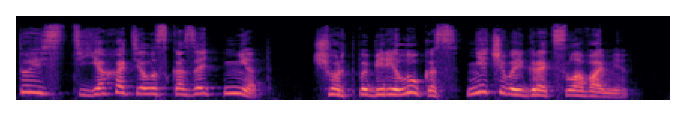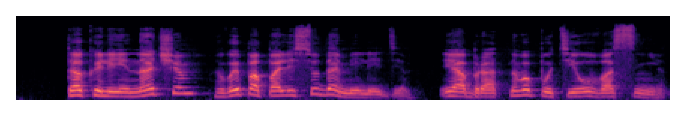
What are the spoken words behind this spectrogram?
То есть я хотела сказать нет. Черт побери, Лукас, нечего играть словами. Так или иначе, вы попали сюда, миледи, и обратного пути у вас нет.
